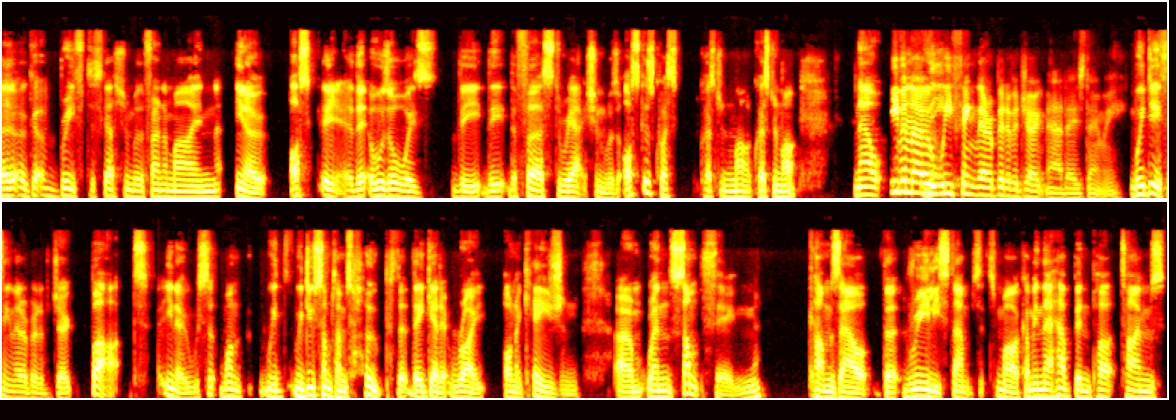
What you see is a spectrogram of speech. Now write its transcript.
a, a, brief discussion with a friend of mine. You know, Oscar. It was always the the the first reaction was Oscars question question mark question mark. Now, even though the, we think they're a bit of a joke nowadays, don't we? We do think they're a bit of a joke, but you know, one we we do sometimes hope that they get it right on occasion um, when something comes out that really stamps its mark. I mean, there have been part times,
